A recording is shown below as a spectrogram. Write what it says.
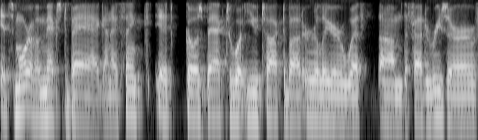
it's more of a mixed bag. And I think it goes back to what you talked about earlier with um, the Federal Reserve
